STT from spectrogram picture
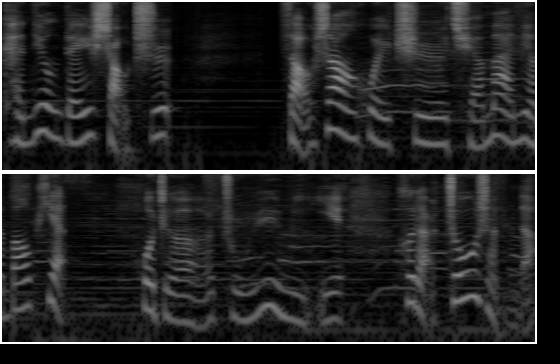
肯定得少吃，早上会吃全麦面包片，或者煮玉米，喝点粥什么的，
